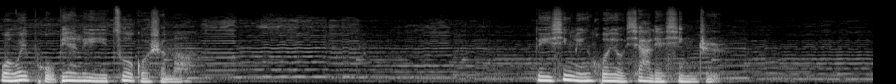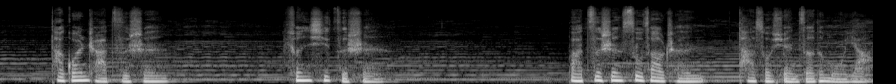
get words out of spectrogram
我为普遍利益做过什么。理性灵魂有下列性质：他观察自身，分析自身，把自身塑造成他所选择的模样。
